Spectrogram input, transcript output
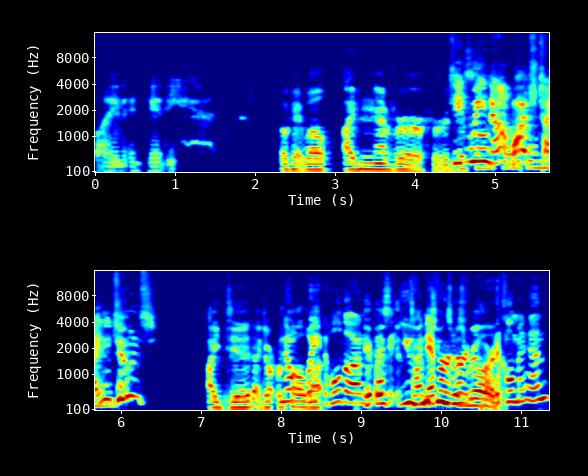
fine and dandy. Okay, well, I've never heard Did the we song not watch Particle Tiny Man. Toons? I did. I don't No, recall wait, that. hold on. It was- You've Tiny never Toons was heard real- Particle Man?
